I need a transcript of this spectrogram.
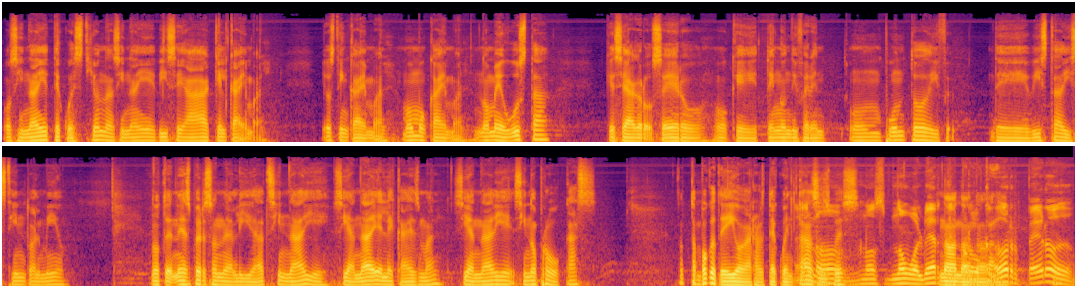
o si nadie te cuestiona, si nadie dice, ah, aquel cae mal, Justin cae mal, Momo cae mal. No me gusta que sea grosero o que tenga un, diferente, un punto dif- de vista distinto al mío. No tenés personalidad si nadie, si a nadie le caes mal, si a nadie, si no provocas. No, tampoco te digo agarrarte a cuentazos, no, no, no volverte No, provocador, pero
